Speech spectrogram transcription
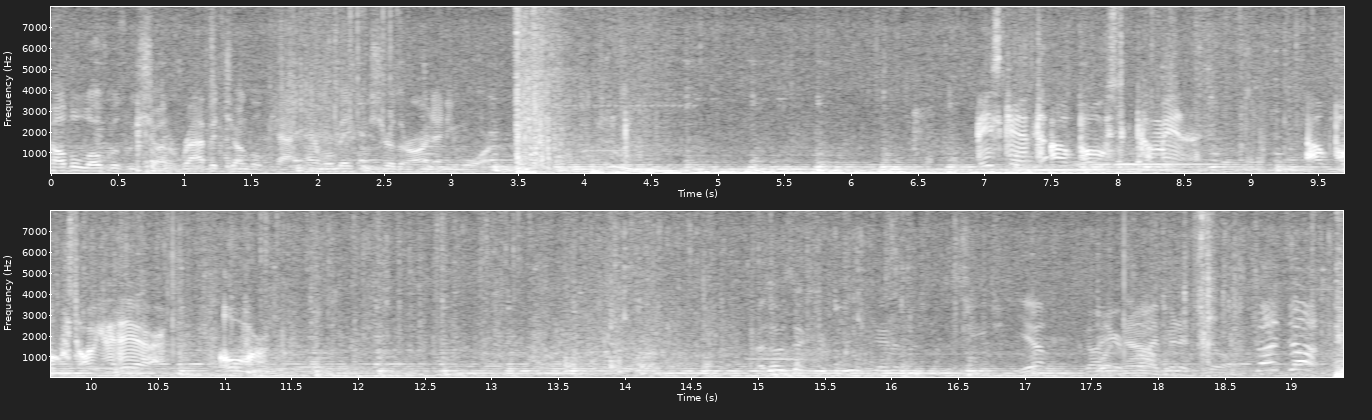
Tell the locals we shot a rabid jungle cat, and we're making sure there aren't any more. Base camp to outpost. Come in. Outpost, are you there? Over. Are those extra fuel canisters for the siege? Yep, got here five minutes ago. Guns up!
